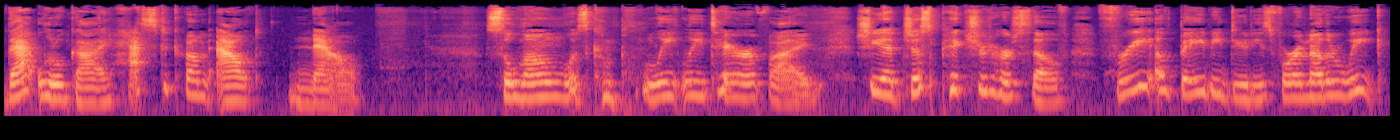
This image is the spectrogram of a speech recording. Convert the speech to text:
That little guy has to come out now. Salome was completely terrified. She had just pictured herself free of baby duties for another week.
